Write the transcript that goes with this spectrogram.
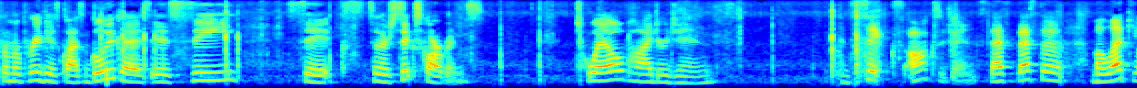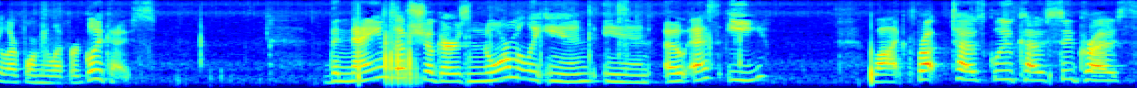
from a previous class, glucose is C6. So there's six carbons, 12 hydrogens, and six oxygens. That's, that's the molecular formula for glucose. The names of sugars normally end in OSE, like fructose, glucose, sucrose,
